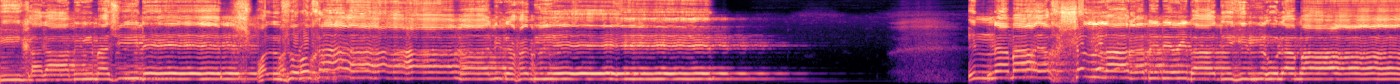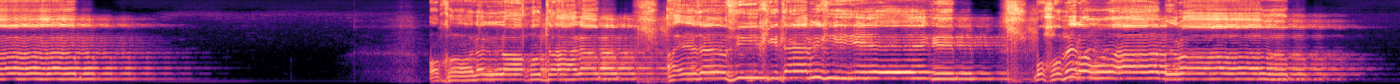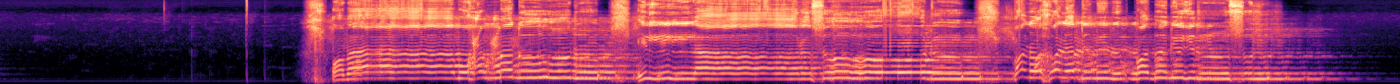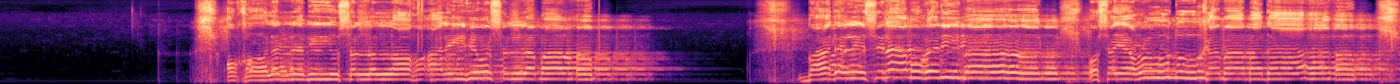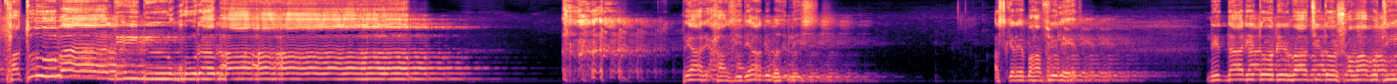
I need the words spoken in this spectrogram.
في كلام المجيد والفرقان الحميد. إنما يخشى الله من عباده العلماء. وقال الله تعالى أيضا في كتابه مخبرا وآمرا وما محمد إلا رسول. قد خلت من قبله الرسل. وقال النبي صلى الله عليه وسلم بعد الإسلام غريبا وسيعود كما بدا فطوبى للغرباء প্যারে হাজিরান মজলিস আজকের এই মাহফিলের নির্ধারিত নির্বাচিত সভাপতি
